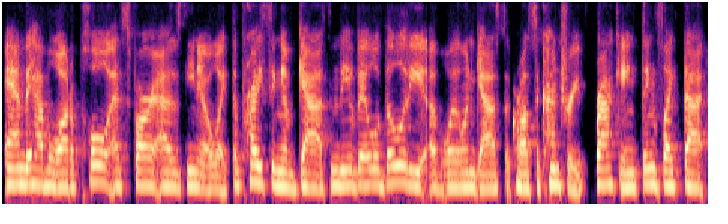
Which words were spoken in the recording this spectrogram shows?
and they have a lot of pull as far as, you know, like the pricing of gas and the availability of oil and gas across the country, fracking, things like that.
